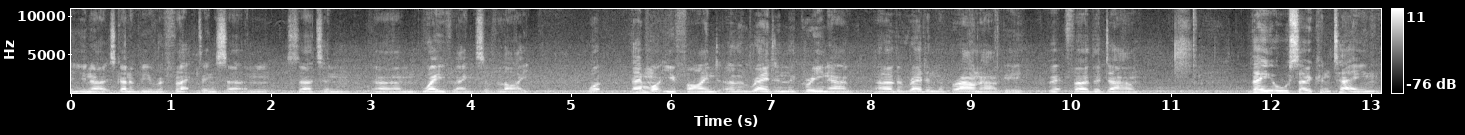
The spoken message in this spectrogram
you know it's going to be reflecting certain certain um, wavelengths of light. What then what you find are the red and the green uh, the red and the brown algae a bit further down. They also contain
